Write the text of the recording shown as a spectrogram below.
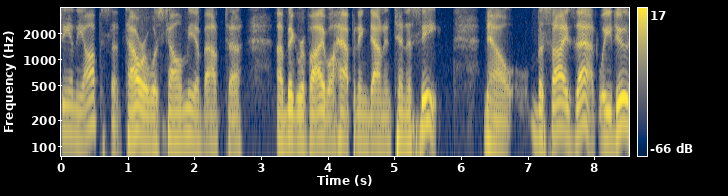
seeing the opposite. Tower was telling me about uh, a big revival happening down in Tennessee. Now, besides that, we do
